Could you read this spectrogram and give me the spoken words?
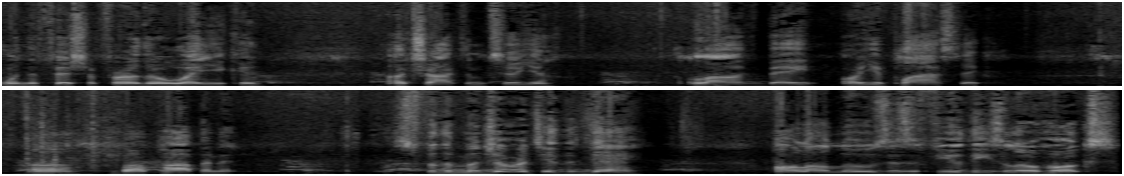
when the fish are further away, you could attract them to your live bait or your plastic uh, by popping it. For the majority of the day, all I'll lose is a few of these little hooks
